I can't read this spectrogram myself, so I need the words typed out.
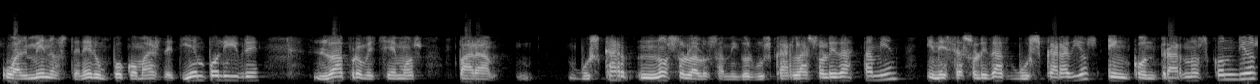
o al menos tener un poco más de tiempo libre, lo aprovechemos para buscar no solo a los amigos, buscar la soledad también, en esa soledad buscar a Dios, encontrarnos con Dios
